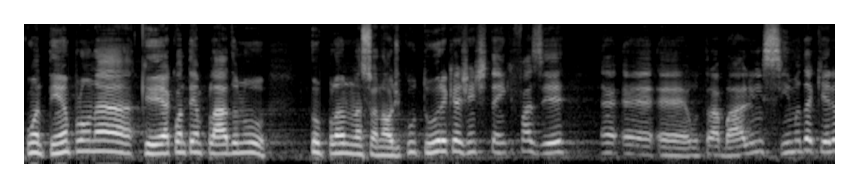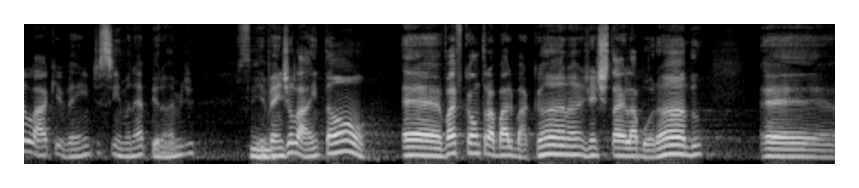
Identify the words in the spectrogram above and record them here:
contemplam na, que é contemplado no, no Plano Nacional de Cultura que a gente tem que fazer é, é, é, o trabalho em cima daquele lá que vem de cima, né? Pirâmide Sim. e vem de lá. Então, é, vai ficar um trabalho bacana, a gente está elaborando, é,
